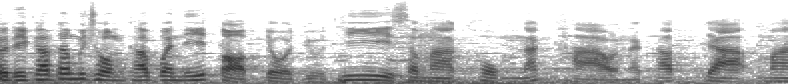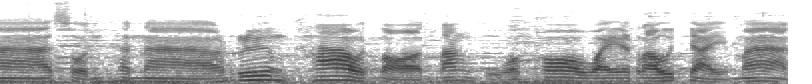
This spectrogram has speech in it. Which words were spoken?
วัสดีครับท่านผู้ชมครับวันนี้ตอบโจทย์อยู่ที่สมาคมนักข่าวนะครับ จะมาสนทนาเรื่องข้าวต่อตั้งหัวข้อไว้เร้าใจมาก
